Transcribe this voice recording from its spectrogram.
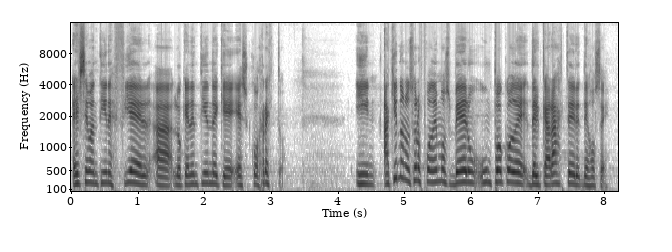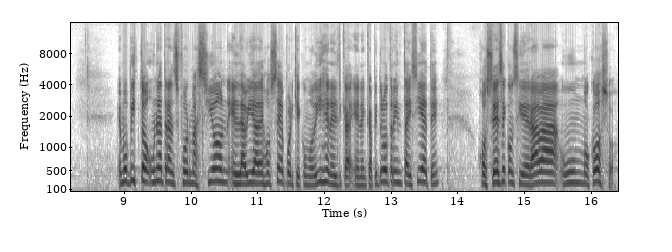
Él se mantiene fiel a lo que él entiende que es correcto. Y aquí es donde nosotros podemos ver un, poco del carácter de José. Hemos visto una transformación en la vida de José, porque como dije en el, capítulo 37, José se consideraba un mocoso,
